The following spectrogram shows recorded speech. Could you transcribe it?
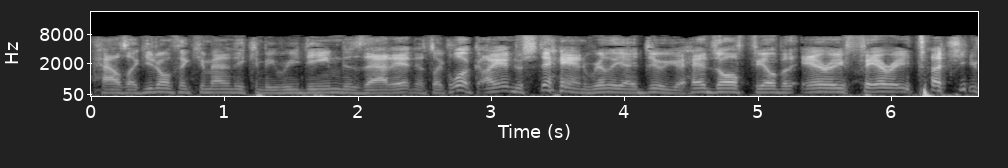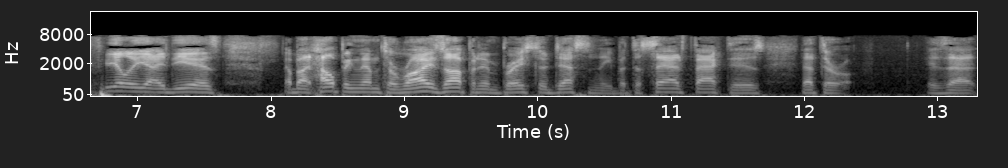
Hal's like, you don't think humanity can be redeemed? Is that it? And it's like, look, I understand, really, I do. Your head's all filled with airy, fairy, touchy-feely ideas about helping them to rise up and embrace their destiny. But the sad fact is that they're is that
